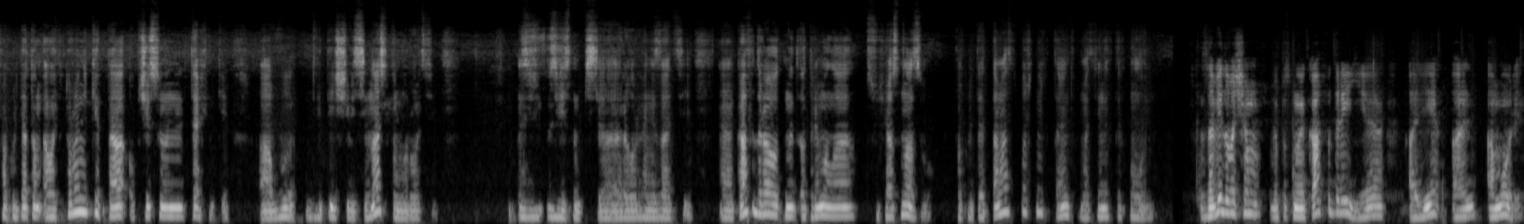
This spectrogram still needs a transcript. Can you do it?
факультетом електроніки та обчислювальної техніки. А в 2018 році звісно, після реорганізації, кафедра отримала сучасну назву факультет транспортних та інформаційних технологій. Завідувачем випускної кафедри є Алі Аль-Аморі.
